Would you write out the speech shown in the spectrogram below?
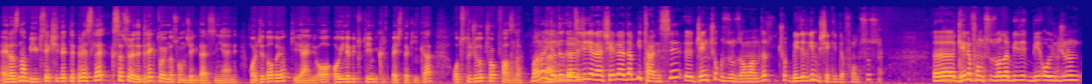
en azından bir yüksek şiddetli presle kısa sürede direkt oyunda sonuca gidersin yani. Hocada o da yok ki yani. O oyunu bir tutayım bir 45 dakika. O tutuculuk çok fazla. Bana Ben yadırgatıcı de- gelen şeylerden bir tanesi e, Cenk çok uzun zamandır çok belirgin bir şekilde formsuz. Ee, gene formsuz olabilir bir oyuncunun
